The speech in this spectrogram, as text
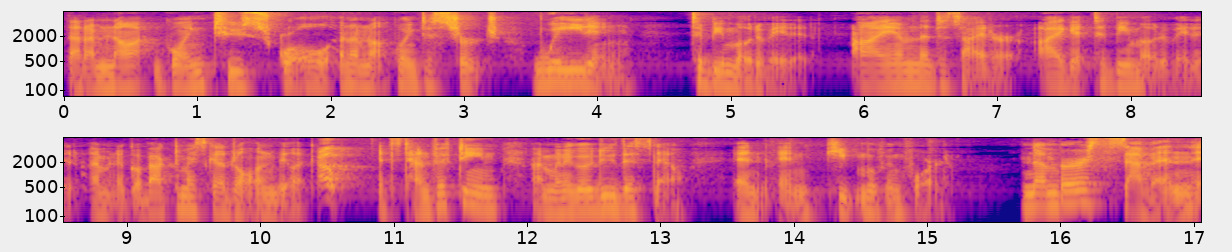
that I'm not going to scroll and I'm not going to search waiting to be motivated. I am the decider. I get to be motivated. I'm going to go back to my schedule and be like, "Oh, it's 10:15. I'm going to go do this now." And and keep moving forward. Number seven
